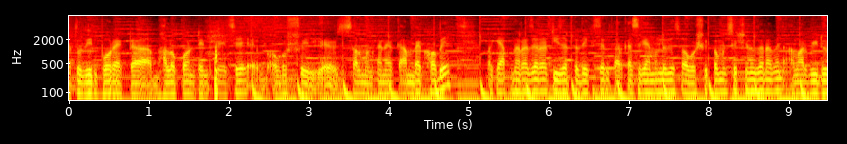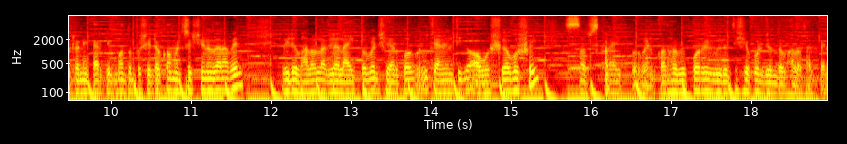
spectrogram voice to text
এতদিন পর একটা ভালো কন্টেন্ট পেয়েছে, অবশ্যই সালমান খানের কাম হবে। বাকি আপনারা যারা টিজারটা দেখেছেন, কার কাছে কেমন লেগেছে অবশ্যই কমেন্ট সেকশনে জানাবেন। আমার ভিডিওটা নিয়ে কার কি মন্তব্য সেটা কমেন্ট সেকশনে জানাবেন। ভিডিও ভালো লাগলে লাইক করবেন শেয়ার করবেন চ্যানেলটিকে অবশ্যই অবশ্যই সাবস্ক্রাইব করবেন। কথা হবে পরের ভিডিওতে, সে পর্যন্ত ভালো থাকবেন।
